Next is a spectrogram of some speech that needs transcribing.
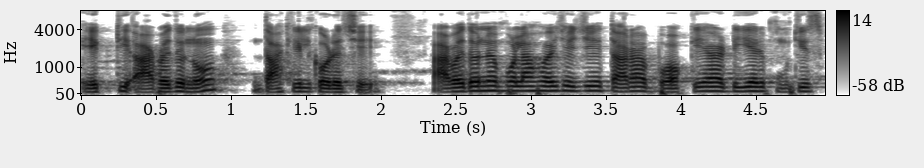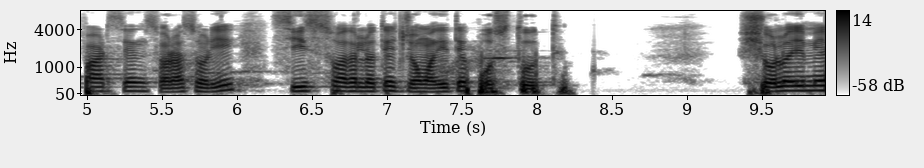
একটি আবেদনও দাখিল করেছে। আবেদনে বলা হয়েছে যে তারা বকেয়া ডিএর পঁচিশ পার্সেন্ট সরাসরি শীর্ষ আদালতে জমা দিতে প্রস্তুত। ষোলোই মে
